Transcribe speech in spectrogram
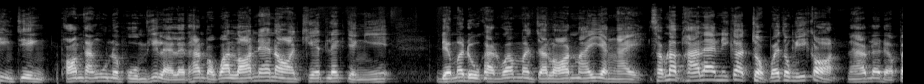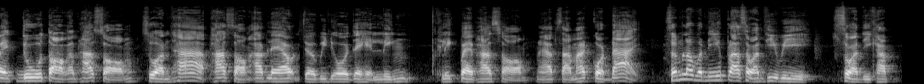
จริง ๆ พร้อมทั้งอุณหภูมิที่หลาย ๆ ท่านบอกว่าร้อนแน่นอนเคสเล็กอย่างนี้ เดี๋ยวมาดูกันว่ามันจะร้อนไหมยังไงสำหรับพาร์ทแรกนี้ก็จบไว้ตรงนี้ก่อนนะครับแล้วเดี๋ยวไปดูต่อกันพาร์ทสองส่วนถ้าพาร์ทสองอัพแล้ว เจอวิดีโอจะเห็นลิงก์คลิกไปพาร์ทสองนะครับสามารถกดได้สำหรับวันนี้ปลาสวรรค์ทีวี สวัสดีครับ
